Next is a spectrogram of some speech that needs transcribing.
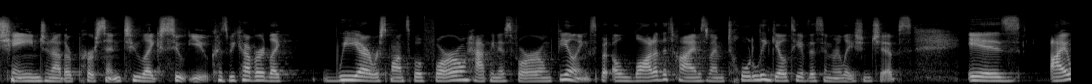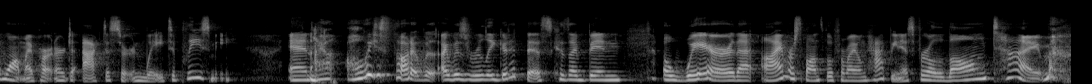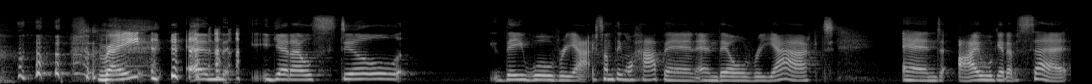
change another person to like suit you because we covered like we are responsible for our own happiness for our own feelings but a lot of the times and I'm totally guilty of this in relationships is I want my partner to act a certain way to please me. And I always thought it was I was really good at this because I've been aware that I'm responsible for my own happiness for a long time. Right? and yet I'll still they will react something will happen and they'll react and I will get upset.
